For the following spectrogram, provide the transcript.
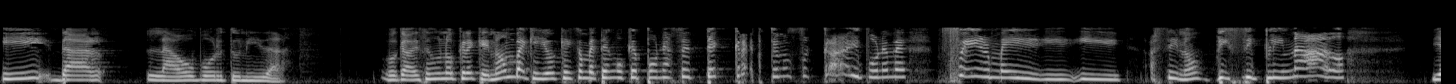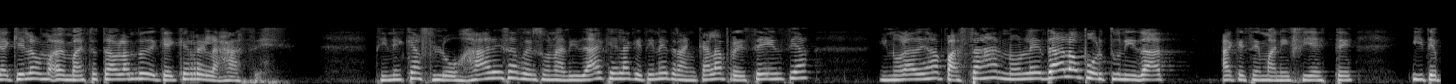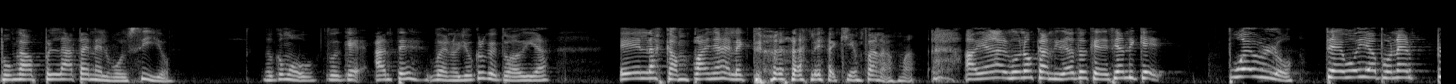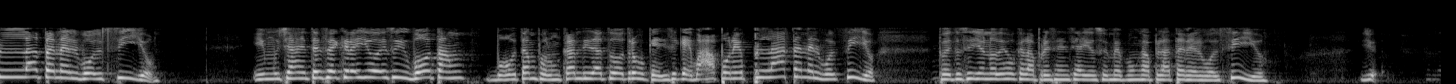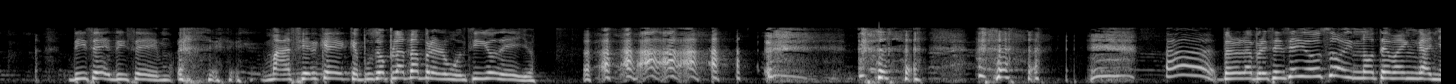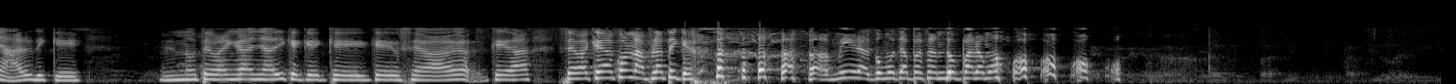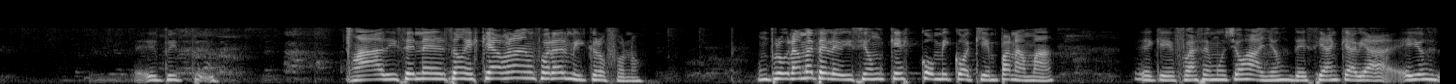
y dar la oportunidad. Porque a veces uno cree que no, hombre, que yo que, me tengo que poner a hacer decreto, que no se cae y ponerme firme y así, ¿no? Disciplinado. Y aquí el maestro está hablando de que hay que relajarse. Tienes que aflojar esa personalidad que es la que tiene trancar la presencia y no la deja pasar, no le da la oportunidad a que se manifieste y te ponga plata en el bolsillo. No como, porque antes, bueno, yo creo que todavía en las campañas electorales aquí en Panamá, habían algunos candidatos que decían de que, pueblo, te voy a poner plata en el bolsillo. Y mucha gente se creyó eso y votan, votan por un candidato u otro porque dice que va a poner plata en el bolsillo. Pero entonces yo no dejo que la presencia de yo soy me ponga plata en el bolsillo. dice, dice Maciel que, que puso plata por el bolsillo de ellos. Ah, pero la presencia yo soy no te va a engañar de que no te va a engañar y que, que, que, que se va a quedar se va a quedar con la plata y que mira cómo está pasando para ah dice Nelson es que hablan fuera del micrófono. Un programa de televisión que es cómico aquí en Panamá de que fue hace muchos años decían que había ellos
